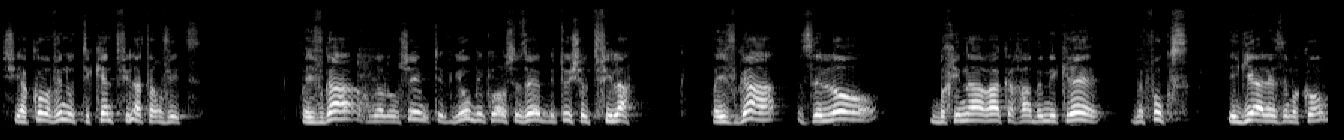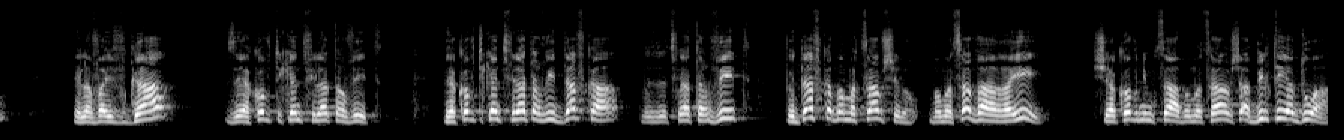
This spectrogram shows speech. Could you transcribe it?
שיעקב אבינו תיקן תפילת ערבית. ויפגע, חז"ל דורשים, תפגעו כבר שזה ביטוי של תפילה. ויפגע זה לא בחינה רק ככה במקרה, בפוקס, הגיע לאיזה מקום, אלא ויפגע זה יעקב תיקן תפילת ערבית. ויעקב תיקן תפילת ערבית דווקא, וזו תפילת ערבית, ודווקא במצב שלו, במצב הארעי שיעקב נמצא, במצב הבלתי ידוע,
